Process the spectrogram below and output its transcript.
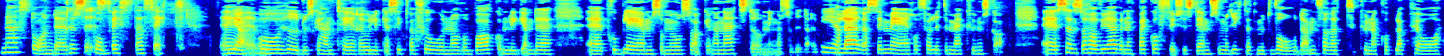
närstående Precis. på bästa sätt. Ja, Ehm, och hur du ska hantera olika situationer och bakomliggande eh, problem som orsakar en ätstörning och så vidare. Ja. Lära sig mer och få lite mer kunskap. Eh, sen så har vi ju även ett back-office-system som är riktat mot vården för att kunna koppla på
